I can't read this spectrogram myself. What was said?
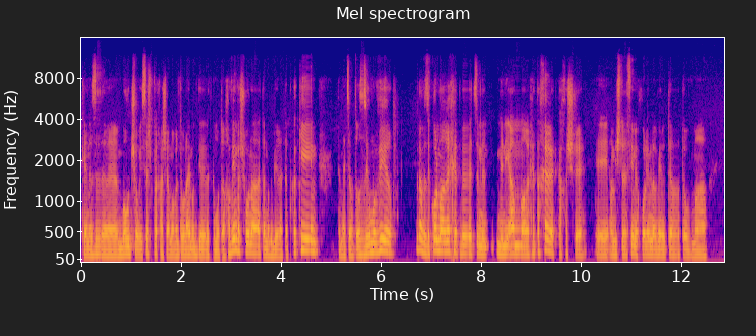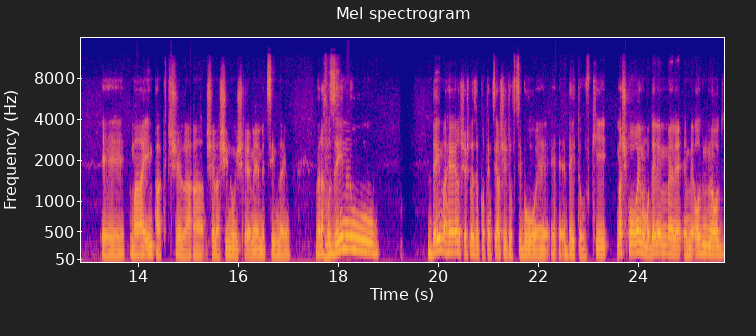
כן, איזה mode choice יש לך שם, אבל אתה אולי מגדיל את כמות הרכבים בשכונה, אתה מגביר את הפקקים, אתה מייצר יותר זיהום אוויר, וזה כל מערכת בעצם מניעה מערכת אחרת, ככה שהמשתתפים יכולים להבין יותר טוב מה, אה, מה האימפקט של, ה, של השינוי שהם מציעים להם. ואנחנו mm. זיהינו די מהר שיש לזה פוטנציאל שיתוף ציבור אה, אה, די טוב, כי מה שקורה עם המודלים האלה הם מאוד מאוד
